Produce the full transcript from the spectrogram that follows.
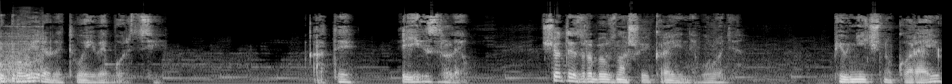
Ні. І повірили твої виборці. А ти їх злив. Що ти зробив з нашої країни, Володя? Північну Корею?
